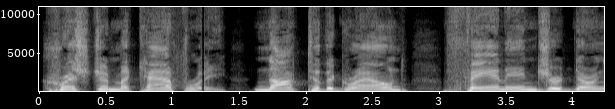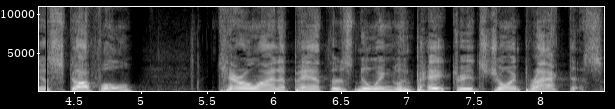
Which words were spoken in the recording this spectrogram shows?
Christian McCaffrey knocked to the ground, fan injured during a scuffle. Carolina Panthers, New England Patriots joint practice.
